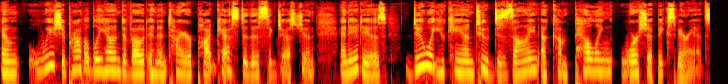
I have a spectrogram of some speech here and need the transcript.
and we should probably huh, devote an entire podcast to this suggestion, and it is do what you can to design a compelling worship experience.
